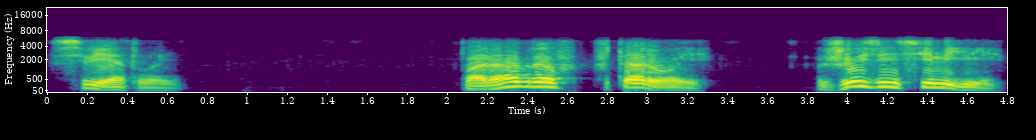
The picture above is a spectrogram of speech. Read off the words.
светлый. Параграф 2. Жизнь семьи.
